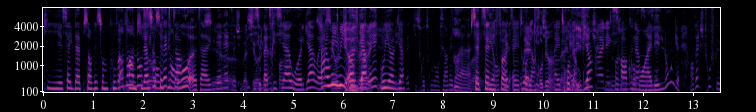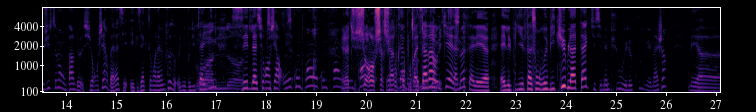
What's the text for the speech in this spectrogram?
qui essaye d'absorber son pouvoir, non, enfin non, non, qui la c'est c'est fait, plus en tard. gros, euh, t'as une nénette, euh, je sais bah, plus c'est si c'est Patricia ou Olga, ouais. Ah oui, oui, Olga, en qui- Oui, Et Olga. en fait, qui se retrouve enfermée dans la. Cette et scène est en folle, elle est trop bien. trop bien Elle est trop elle bien. elle extraordinaire. Comment elle est longue. En fait, je trouve que justement, on parle de surenchère. Bah là, c'est exactement la même chose au niveau du Oh, timing. c'est de la surenchère. On comprend, on comprend. et là tu surenchères sur ton propre bah, ça va, ok, la meuf, elle est, euh, elle est pliée façon Rubik's Cube, là, tac, tu sais même plus où est le coude, où est machin. Mais euh,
